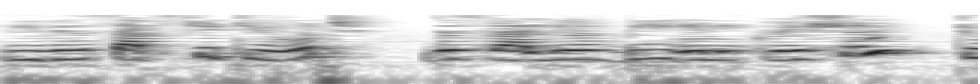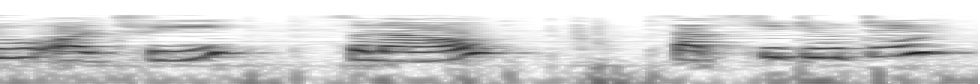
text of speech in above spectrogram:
we will substitute this value of b in equation 2 or 3. So now substituting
